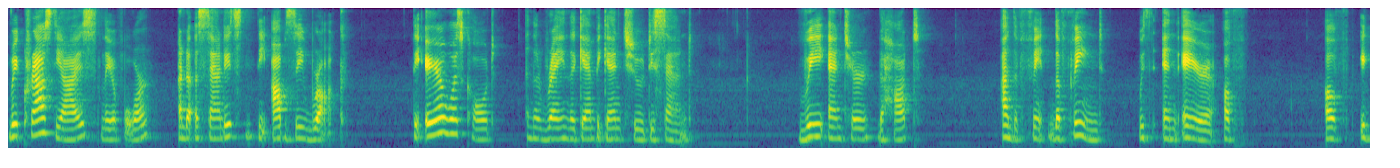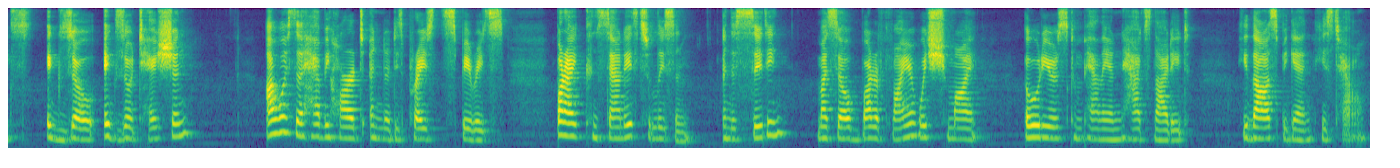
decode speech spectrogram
We crossed the ice, therefore, and ascended the opposite rock. The air was cold, and the rain again began to descend. We entered the hut, and the, fiend, the fiend, with an air of, of ex, exo, exultation, I was a heavy heart and a depressed spirits but I consented to listen, and sitting myself by the fire which my odious companion had lighted, he thus began his tale.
